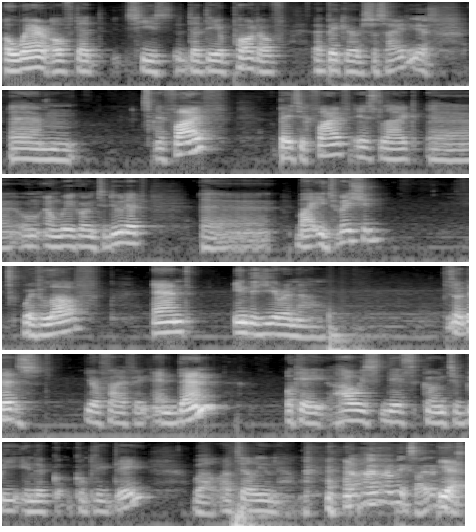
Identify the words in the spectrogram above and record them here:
aware of that she's that they are part of a bigger society. Yes. Um, and five, basic five is like, uh, and we're going to do that uh, by intuition, with love, and in the here and now. So that's your five thing. And then, okay, how is this going to be in the co- complete day? Well, I'll tell you now. No, I'm, I'm excited. Yeah,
